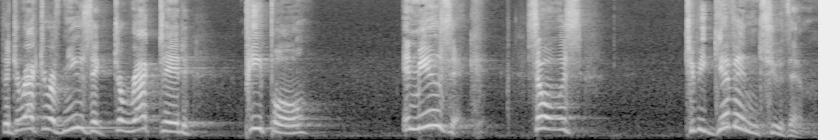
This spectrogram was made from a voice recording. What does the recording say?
The director of music directed people in music. So it was to be given to them.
